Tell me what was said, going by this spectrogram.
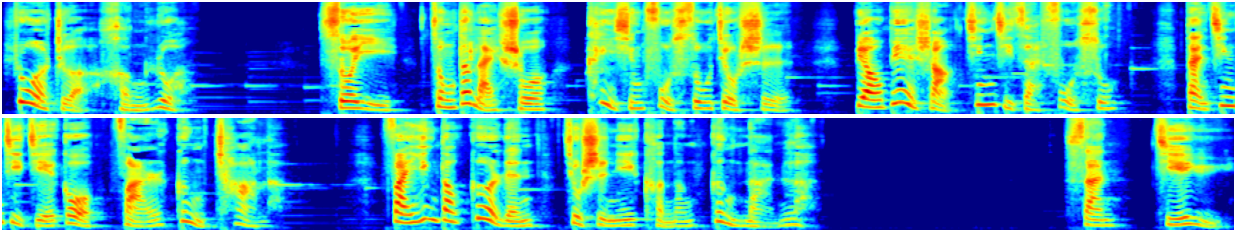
弱者恒弱。所以总的来说，K 型复苏就是表面上经济在复苏，但经济结构反而更差了。反映到个人，就是你可能更难了。三结语：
